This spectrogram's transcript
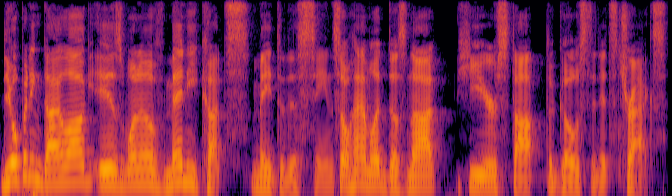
The opening dialogue is one of many cuts made to this scene, so Hamlet does not here stop the ghost in its tracks.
